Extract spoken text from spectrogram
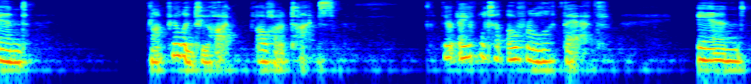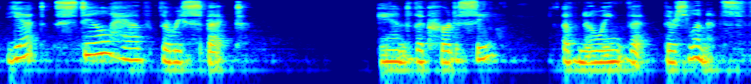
and not feeling too hot a lot of times. They're able to overlook that and yet still have the respect and the courtesy of knowing that there's limits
